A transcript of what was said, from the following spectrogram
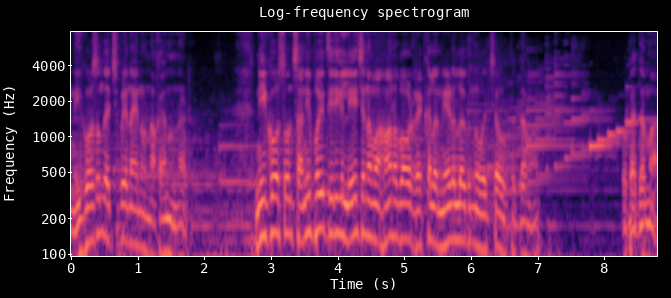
నీకోసం చచ్చిపోయిన ఆయన ఉన్న ఆయన ఉన్నాడు. నీకోసం చనిపోయి తిరిగి లేచిన మహానుభావుడు రెక్కల నీడలోకి నువ్వు వచ్చావు పెద్దమ్మ. ఓ పెద్దమ్మ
